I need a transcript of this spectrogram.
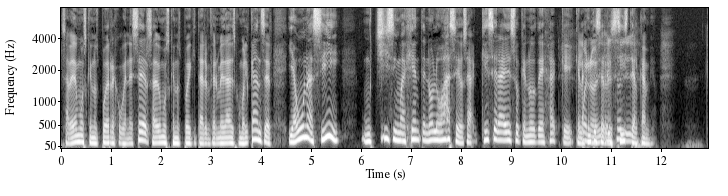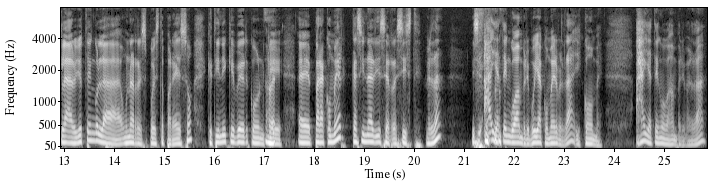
Sabemos que nos puede rejuvenecer, sabemos que nos puede quitar enfermedades como el cáncer. Y aún así, muchísima gente no lo hace. O sea, ¿qué será eso que no deja que, la gente se resiste al cambio? Claro, yo tengo la, una respuesta para eso que tiene que ver con que eh, para comer casi nadie se resiste, ¿verdad? Dice, ah, ya tengo hambre, voy a comer, ¿verdad? Y come. Ah, ya tengo hambre, ¿verdad?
